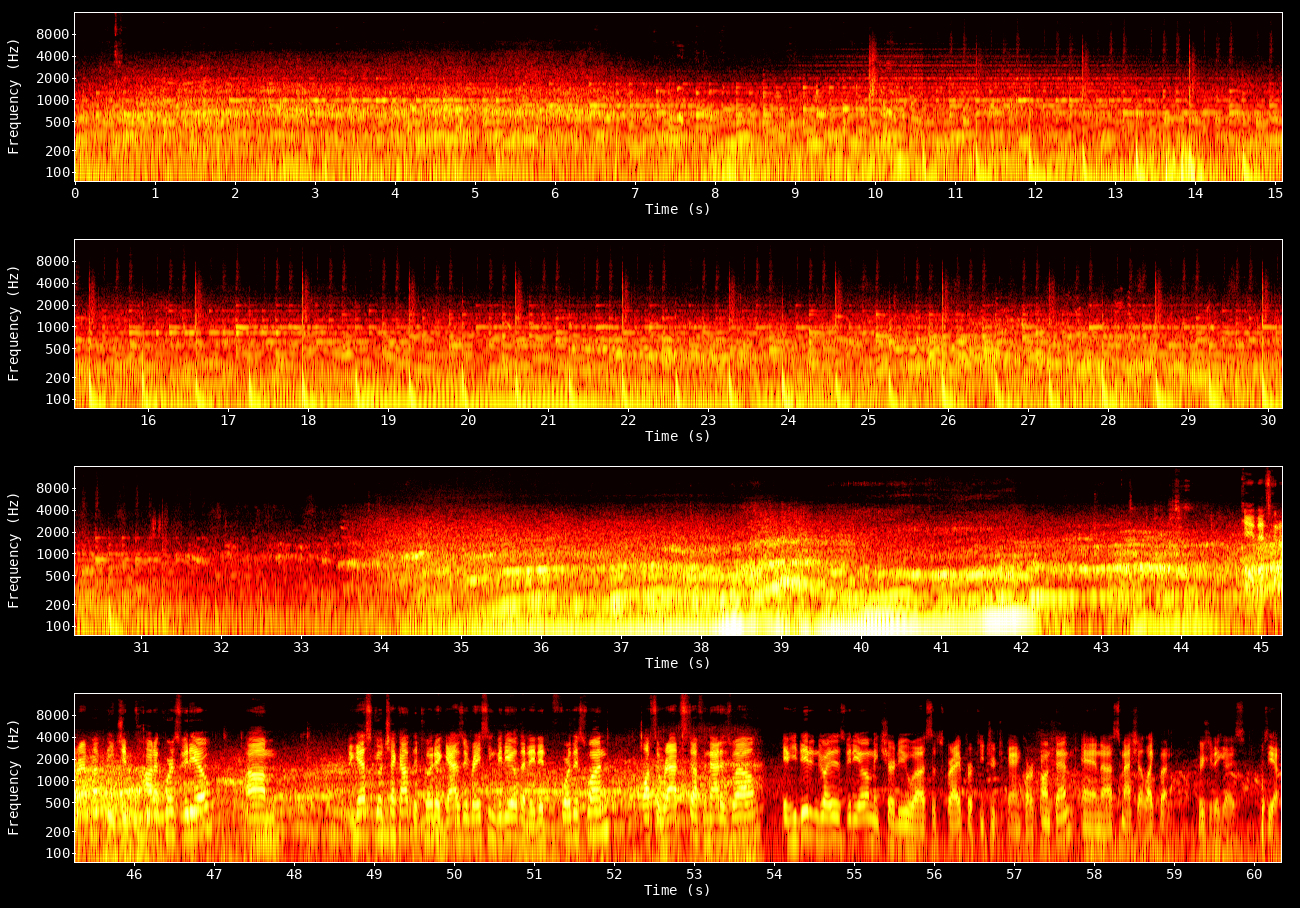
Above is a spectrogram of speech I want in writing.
Gymkhana course video. Um, I guess go check out the Toyota Gazoo Racing video that I did before this one. Lots of rad stuff in that as well. If you did enjoy this video, make sure to uh, subscribe for future Japan car content and uh, smash that like button. Appreciate it, guys. See ya.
